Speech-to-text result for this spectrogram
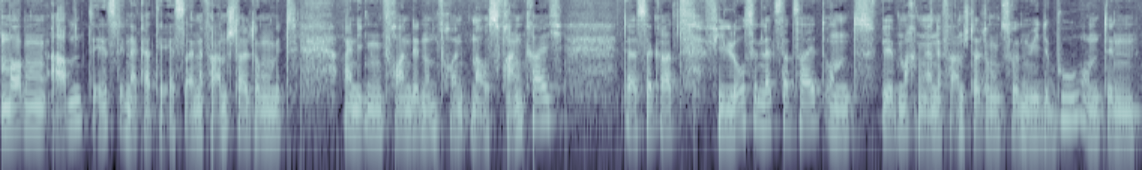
Morgen Abend ist in der KTS eine Veranstaltung mit einigen Freundinnen und Freunden aus Frankreich. Da ist ja gerade viel los in letzter Zeit und wir machen eine Veranstaltung zur Nuit debout und den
